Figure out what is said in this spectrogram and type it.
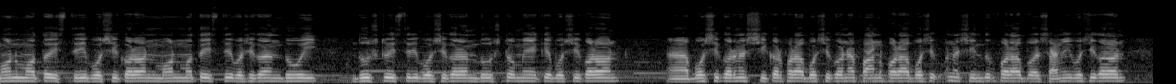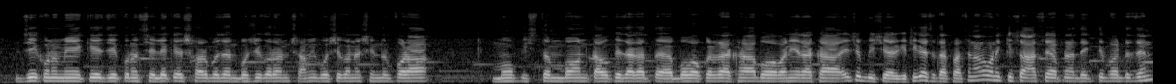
মন মতো স্ত্রী বশীকরণ, মন মতো স্ত্রী বশীকরণ দুই, দুষ্ট স্ত্রী বশীকরণ, দুষ্ট মেয়েকে বশীকরণ বশীকরণের শিকড় ফড়া, বশীকরণের পান ফড়া, বশীকরণের সিন্দুর ব- স্বামী বশীকরণ, যে কোনো মেয়েকে, যে কোনো ছেলেকে সর্বজন বশীকরণ, স্বামী বশীকরণের সিন্দুর পড়া মুখ স্তম্ভন, কাউকে জায়গাতে বোবা করে রাখা, বোবা বানিয়ে রাখা, এইসব বিষয় আর কি, ঠিক আছে? তারপর আছেন আরও অনেক কিছু আছে আপনারা দেখতে পারতেছেন।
